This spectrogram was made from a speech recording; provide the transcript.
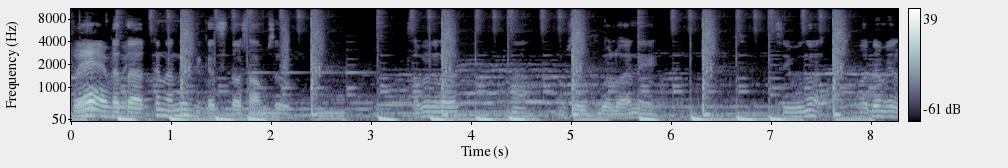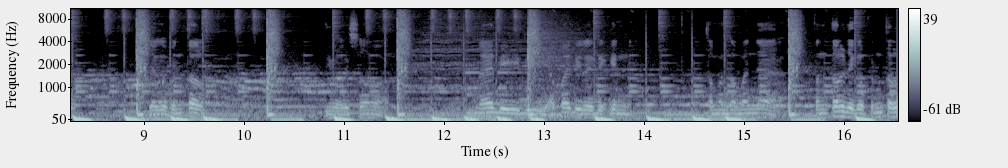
Rem. kata kan aneh dikasih tahu Samsul apa kenapa? Nah, bolo aneh. Si bunga madam il jaga pentol. Di Wali Songo nah di, di apa diledekin teman-temannya. Pentol jaga pentol.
